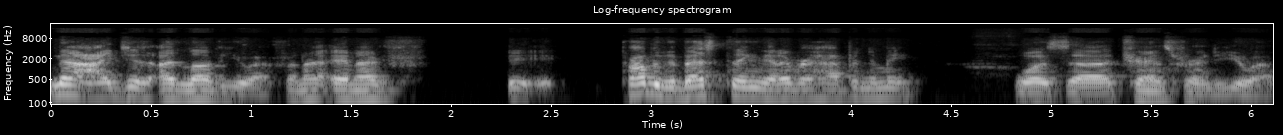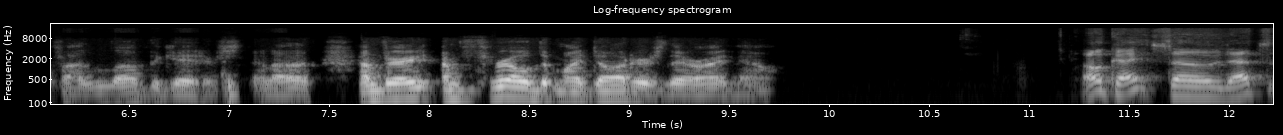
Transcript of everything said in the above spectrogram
no, I just I love UF, and I and I've it, probably the best thing that ever happened to me was uh, transferring to UF. I love the Gators, and uh, I'm very I'm thrilled that my daughter's there right now. Okay, so that's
